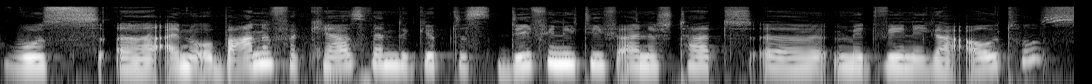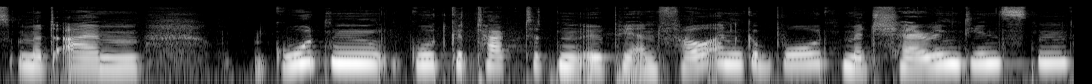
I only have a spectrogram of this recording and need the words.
Wo es äh, eine urbane Verkehrswende gibt, ist definitiv eine Stadt äh, mit weniger Autos, mit einem guten, gut getakteten ÖPNV-Angebot mit Sharing-Diensten,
